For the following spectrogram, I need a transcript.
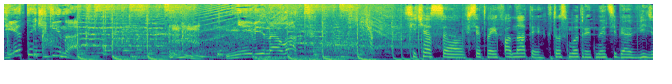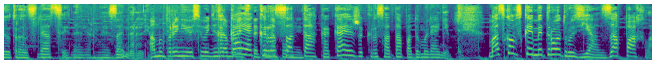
Деточкина. Не виноват. Сейчас э, все твои фанаты, кто смотрит на тебя в видеотрансляции, наверное, замерли. А мы про нее сегодня забыли, Какая красота, напомнить. какая же красота, подумали они. Московское метро, друзья, запахло.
